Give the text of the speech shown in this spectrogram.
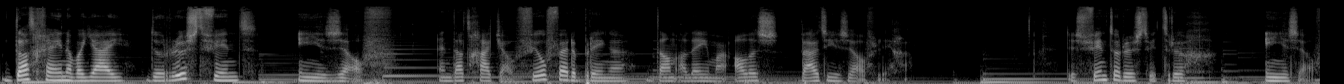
datgene waar jij de rust vindt in jezelf. En dat gaat jou veel verder brengen dan alleen maar alles buiten jezelf liggen. Dus vind de rust weer terug in jezelf.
